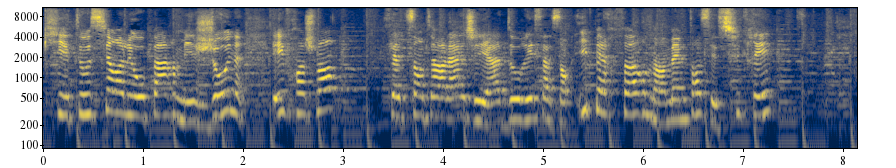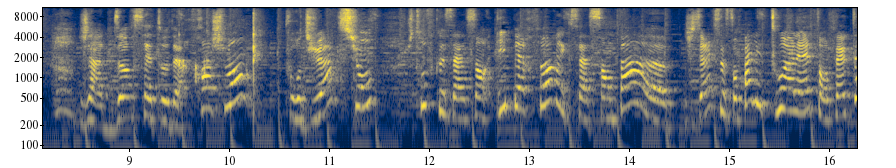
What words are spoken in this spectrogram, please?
qui était aussi en léopard mais jaune. Et franchement cette senteur là j'ai adoré, ça sent hyper fort mais en même temps c'est sucré. Oh, j'adore cette odeur. Franchement pour du action je trouve que ça sent hyper fort et que ça sent pas, euh, je dirais que ça sent pas les toilettes en fait.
